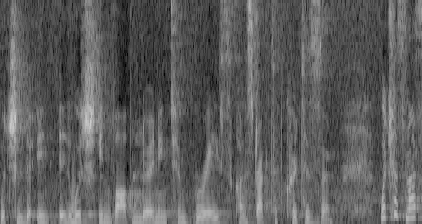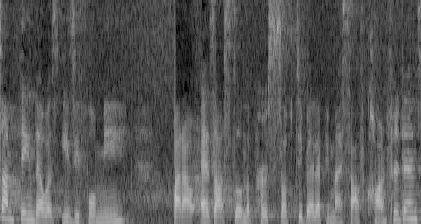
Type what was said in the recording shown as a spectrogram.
which, which involved learning to embrace constructive criticism, which was not something that was easy for me, but I, as I was still in the process of developing my self confidence.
